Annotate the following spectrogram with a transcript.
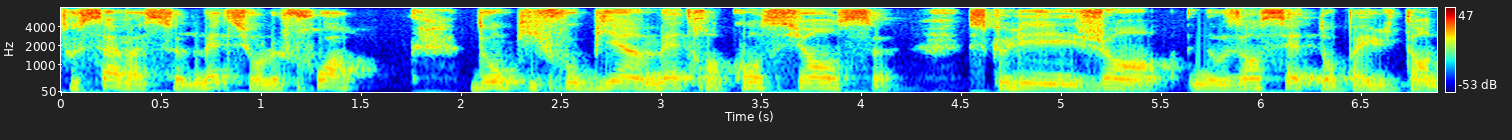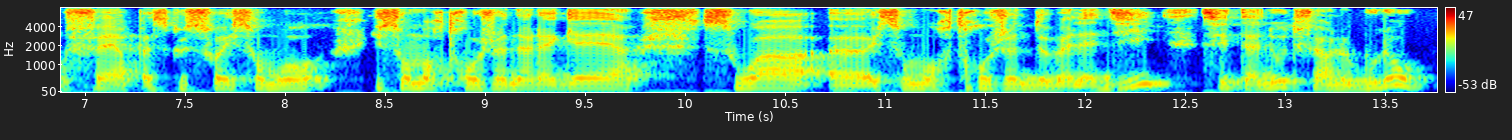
tout ça va se mettre sur le foie. Donc il faut bien mettre en conscience ce que les gens, nos ancêtres n'ont pas eu le temps de faire parce que soit ils sont morts, ils sont morts trop jeunes à la guerre, soit euh, ils sont morts trop jeunes de maladie. C'est à nous de faire le boulot.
